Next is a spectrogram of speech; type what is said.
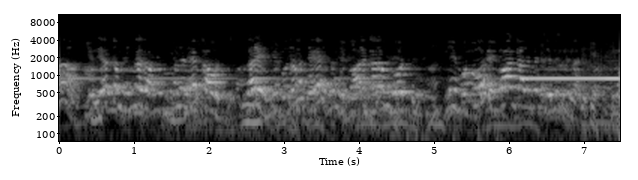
అట్టయినా నీ దేశం ఇంకా నిన్ననే కావచ్చు. సరే నీ మొదలతే నువ్వు ద్వారకాలం పోవచ్చు నీ ముట్టు విభాగాలను తెలుసుకున్నది ఇక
